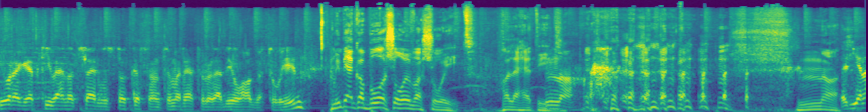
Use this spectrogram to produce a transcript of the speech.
Jó reggelt kívánok, szervusztok, köszöntöm a Retro Rádió hallgatóit. Mi meg a Bors olvasóit, ha lehet így. Na, Na. egy ilyen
